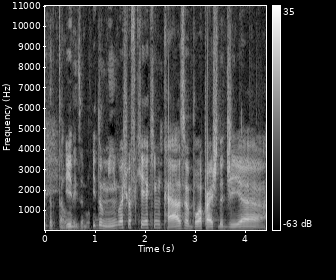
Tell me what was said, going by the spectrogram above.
talvez e, é bom. E domingo acho que eu fiquei aqui em casa boa parte do dia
